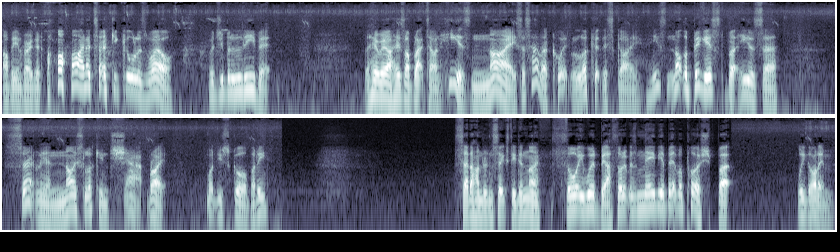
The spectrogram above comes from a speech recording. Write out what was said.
are being very good. Oh, and a turkey call as well. Would you believe it? But here we are. Here's our blacktail, and he is nice. Let's have a quick look at this guy. He's not the biggest, but he is uh, certainly a nice-looking chap. Right. What do you score, buddy? Said 160, didn't I? Thought he would be. I thought it was maybe a bit of a push, but we got him.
